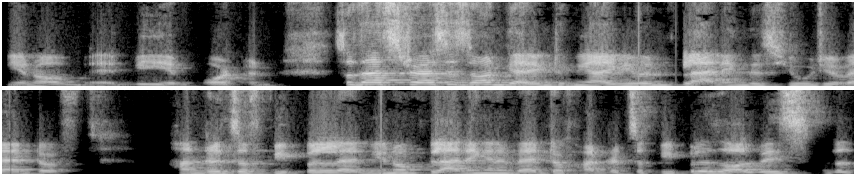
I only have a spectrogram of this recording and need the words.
you know, be important. So that stress is not getting to me. I've even planning this huge event of hundreds of people and you know planning an event of hundreds of people is always the,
